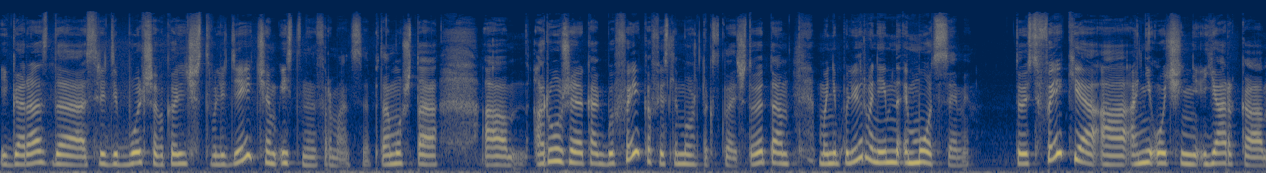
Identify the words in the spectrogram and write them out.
и гораздо среди большего количества людей, чем истинная информация. Потому что э, оружие как бы фейков, если можно так сказать, что это манипулирование именно эмоциями. То есть фейки, а, они очень ярко,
